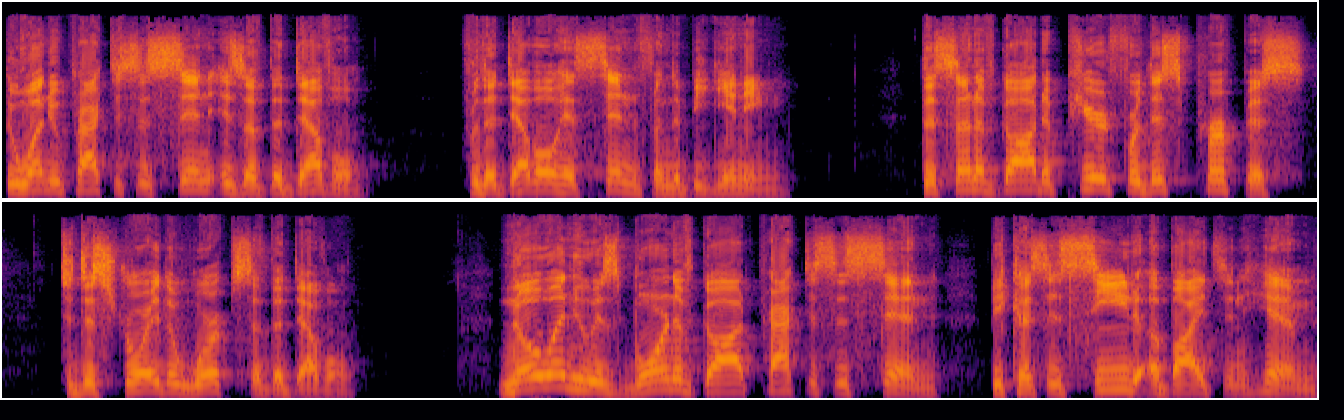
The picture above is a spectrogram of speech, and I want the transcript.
The one who practices sin is of the devil, for the devil has sinned from the beginning. The Son of God appeared for this purpose to destroy the works of the devil. No one who is born of God practices sin because his seed abides in him,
